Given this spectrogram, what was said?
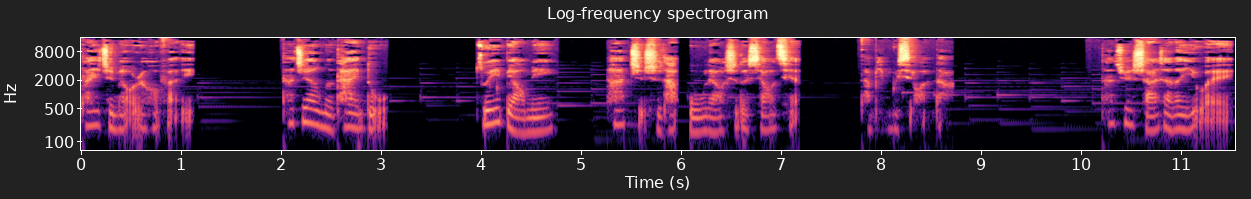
他一直没有任何反应，他这样的态度足以表明，他只是他无聊时的消遣，他并不喜欢他。他却傻傻的以为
